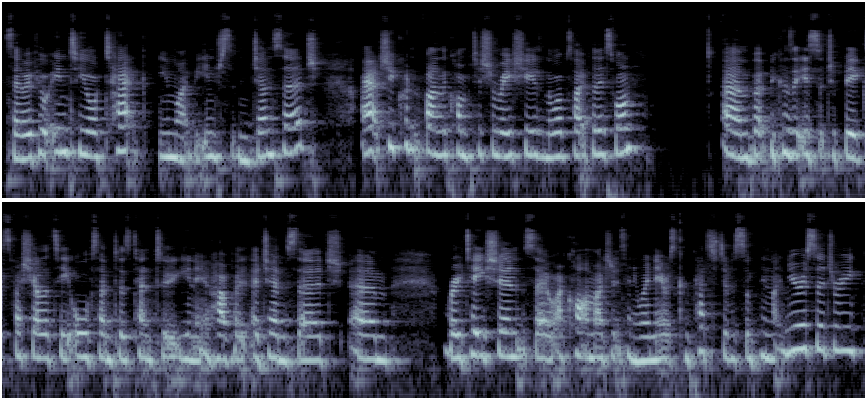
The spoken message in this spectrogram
So if you're into your tech, you might be interested in Gen Surg. I actually couldn't find the competition ratios on the website for this one. Um, but because it is such a big speciality, all centres tend to, you know, have a, a Gen Surg um, rotation. So I can't imagine it's anywhere near as competitive as something like neurosurgery.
